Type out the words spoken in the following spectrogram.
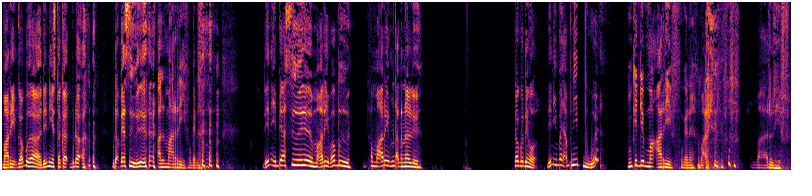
Marib ke apa lah. Dia ni setakat budak Budak biasa je. Al-Ma'rif bukan? Dia ni biasa je. Makrib apa? Makrib pun tak kenal dia So aku tengok Dia ni banyak penipu eh Mungkin dia Ma'arif bukan? eh? Makrib Makrif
